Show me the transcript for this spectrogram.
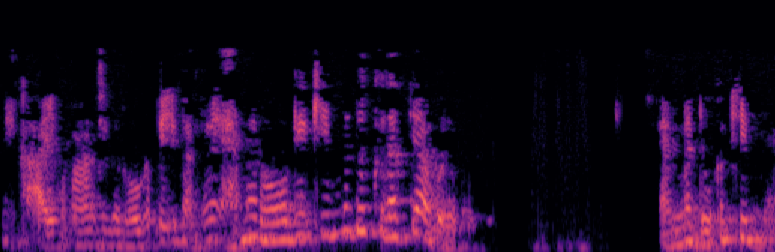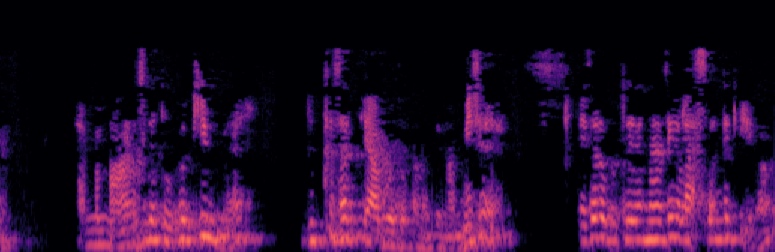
මේ කායික මානසික රෝග පිළිබඳව හැම රෝගයකින්ම දුක්ඛ සත්‍ය අවබෝධ කරගන්න. හැම දුකකින්ම හැම මානසික දුකකින්ම දුක්ඛ සත්‍ය අවබෝධ කරගන්න මිස ඒතර බුදුරජාණන්සේ ලස්සනට කියනවා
